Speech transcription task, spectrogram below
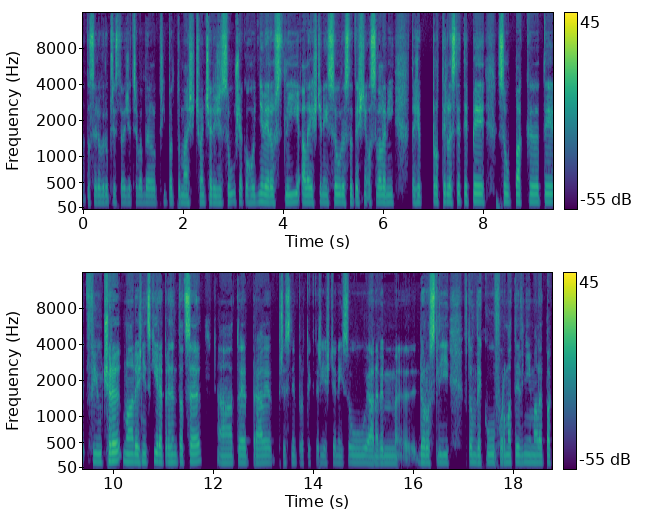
a to si dovedu představit, že třeba byl případ Tomáše Čvančary, že jsou už jako hodně vyrostlí, ale ještě nejsou dostatečně osvalený, takže pro tyhle ty typy jsou pak ty future mládežnické reprezentace, a to je právě přesně pro ty, kteří ještě nejsou, já nevím, dorostlí v tom věku formativním, ale pak,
